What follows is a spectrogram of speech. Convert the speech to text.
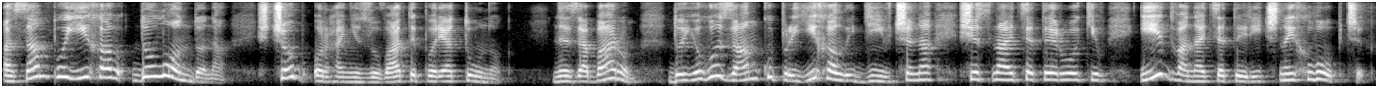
а сам поїхав до Лондона, щоб організувати порятунок. Незабаром до його замку приїхали дівчина 16 років і 12-річний хлопчик.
